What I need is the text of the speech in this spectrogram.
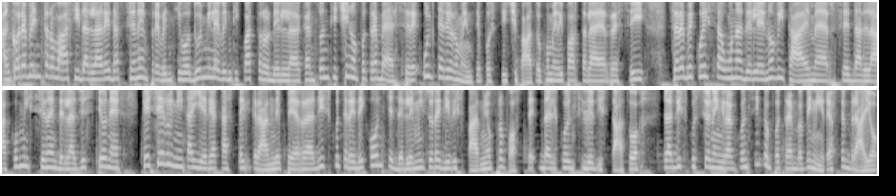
Ancora ben trovati dalla redazione il preventivo 2024 del Canton Ticino potrebbe essere ulteriormente posticipato, come riporta la RSI. Sarebbe questa una delle novità emerse dalla commissione della gestione che si è riunita ieri a Castelgrande per discutere dei conti e delle misure di risparmio proposte dal Consiglio di Stato. La discussione in Gran Consiglio potrebbe avvenire a febbraio.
